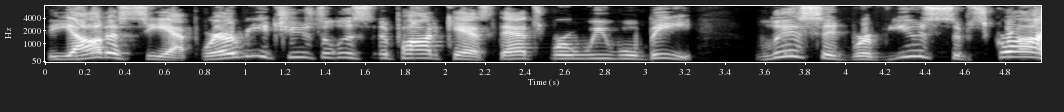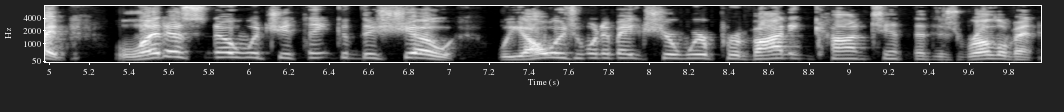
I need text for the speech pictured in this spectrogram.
the Odyssey app, wherever you choose to listen to podcasts, that's where we will be listen, review, subscribe. Let us know what you think of the show. We always want to make sure we're providing content that is relevant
